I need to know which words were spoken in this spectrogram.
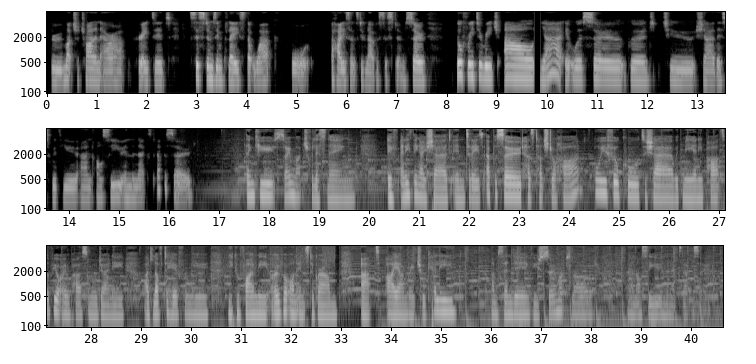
through much of trial and error, created systems in place that work for a highly sensitive nervous system. So feel free to reach out. Yeah, it was so good to share this with you, and I'll see you in the next episode. Thank you so much for listening. If anything I shared in today's episode has touched your heart, or you feel called to share with me any parts of your own personal journey, I'd love to hear from you. You can find me over on Instagram at I am Rachael Kelly. I'm sending you so much love, and I'll see you in the next episode.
